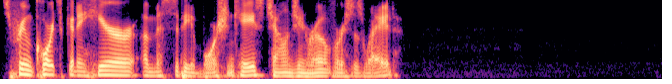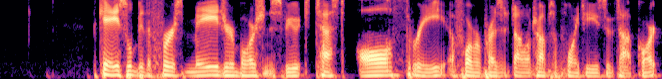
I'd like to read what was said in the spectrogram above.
Supreme Court's going to hear a Mississippi abortion case challenging Roe versus Wade. The case will be the first major abortion dispute to test all three of former President Donald Trump's appointees to the top court.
